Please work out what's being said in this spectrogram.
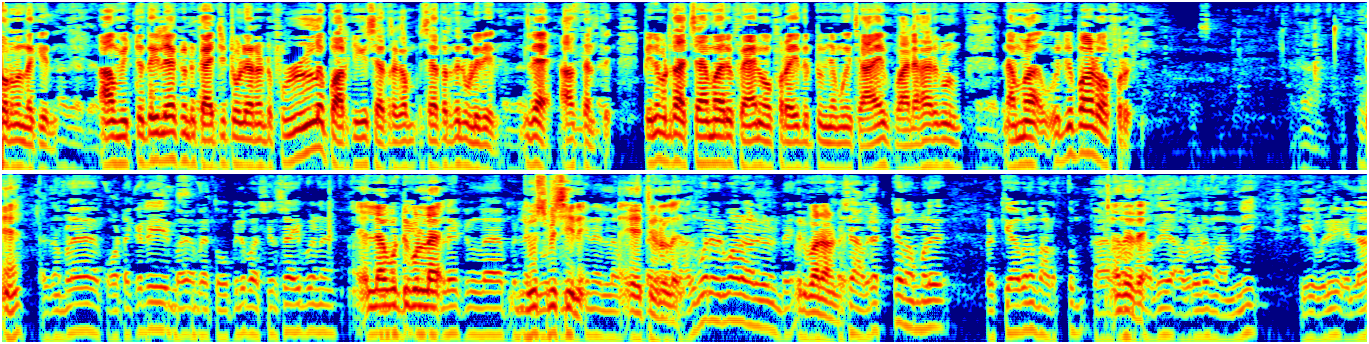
തുറന്നു നിൽക്കുന്നു. ആ മുറ്റത്തിലേക്ക് കയറ്റിട്ടുള്ളി പറഞ്ഞിട്ട് ഫുള്ള് പാർക്കിംഗ് ക്ഷേത്ര ക്ഷേത്രത്തിന്റെ ഉള്ളിലേന്ന് അല്ലേ ആ സ്ഥലത്ത്. പിന്നെ ഇവിടുത്തെ അച്ചായന്മാർ ഫാൻ ഓഫർ ചെയ്തിട്ടും നമുക്ക് ചായയും പലഹാരങ്ങളും നമ്മളെ ഒരുപാട് ഓഫർ നമ്മളെ കോട്ടക്കൽ തോപ്പിൽ ബഷീർ സാഹിബാണ്. എല്ലാ വീട്ടുകളിലെ ജ്യൂസ് മെഷീൻ അതുപോലെ ഒരുപാട് ആളുകളുണ്ട്. ഒരുപാട് പക്ഷെ അവരൊക്കെ നമ്മൾ പ്രഖ്യാപനം നടത്തും. കാരണം അത് അവരോട് നന്ദി. ഈ ഒരു എല്ലാ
